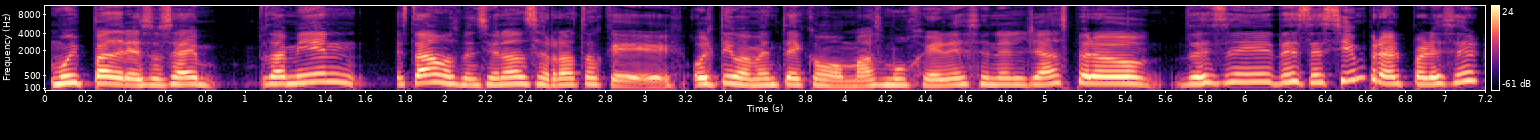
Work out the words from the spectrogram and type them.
muy padres. O sea, también estábamos mencionando hace rato que últimamente hay como más mujeres en el jazz, pero desde, desde siempre al parecer.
